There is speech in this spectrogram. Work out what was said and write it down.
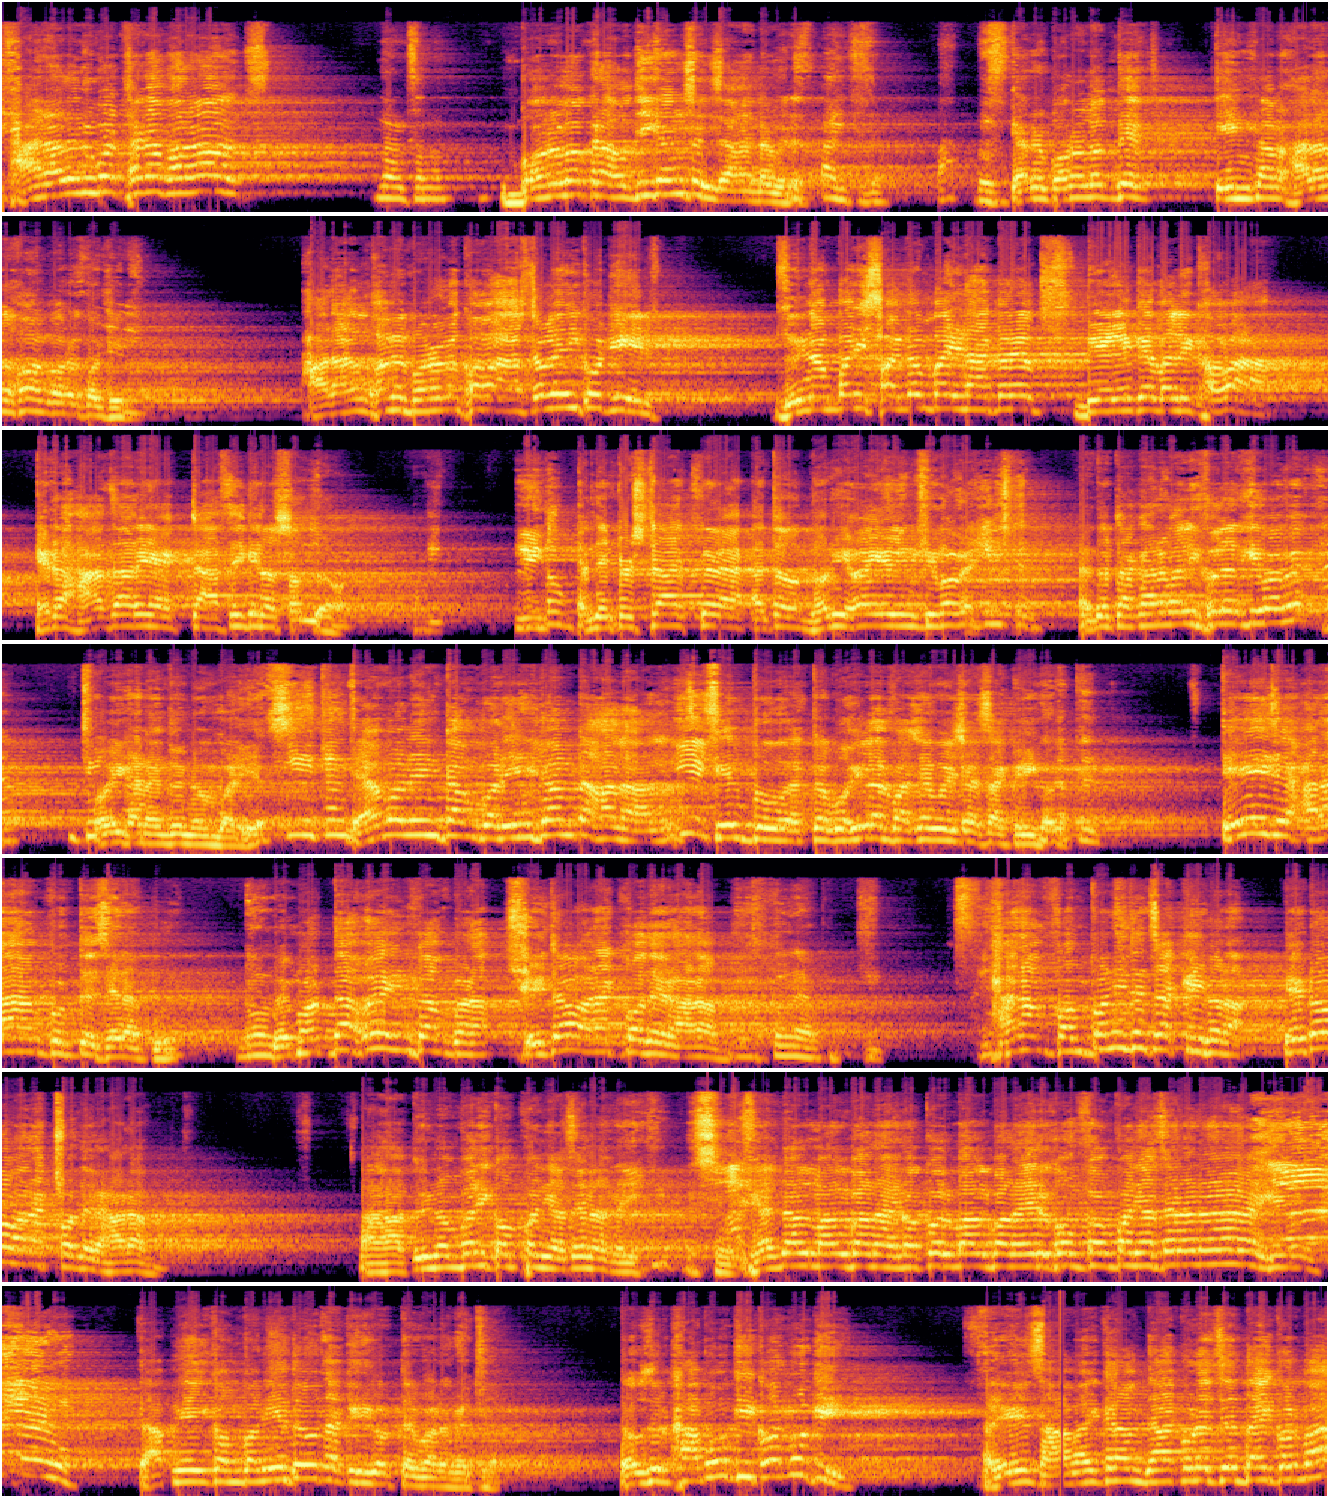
হালালের উপর থাকা খরচ বড় লোকরা অধিকাংশই জাহান নামে কারণ বড় লোকদের ইনকাম হালাল হওয়া বড় কঠিন। হালাল ভাবে বড় লোক হওয়া আসলেই কঠিন। দুই নম্বরই ছয় নম্বরই না করে বেলেকে বালি খাওয়া এটা হাজারে একটা আছে কিনা সন্দেহ? এতে এত ধনী হয়ে গেলেন কীভাবে? এত টাকার মালিক হলেন কীভাবে? ওইখানে দুই নম্বরই এমন ইনকাম করে ইনকামটা হালাল কিন্তু একটা মহিলার পাশে বসে চাকরি করে। এই যে হারাম করতেছেন আপনি বেপর্দা হয়ে ইনকাম করা সেটাও আর এক পদের হারাম। হারাম কোম্পানিতে চাকরি করা এটাও আর এক পদের হারাম। দুই নম্বরই কোম্পানি আছে না নাই? ভেজাল মাল বানায় নকল মাল বানায় এরকম কোম্পানি আছে না নাই? আপনি এই কোম্পানিতেও চাকরি করতে পারবেন তো হুজুর খাব কি করব কি? আরে সাহাবাই কেরাম যা করেছেন তাই করবা?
